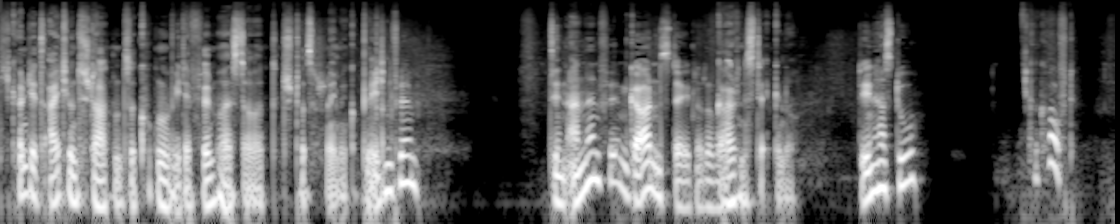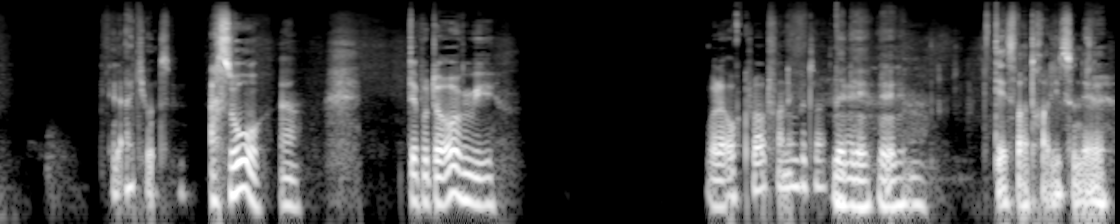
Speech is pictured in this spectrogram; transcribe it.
Ich könnte jetzt iTunes starten und zu gucken, wie der Film heißt, aber dann stürzt wahrscheinlich mein Computer. Welchen Film? Den anderen Film? Garden State oder was? Garden State, genau. Den hast du? Gekauft. In iTunes. Ach so, ja. Der wurde auch irgendwie. Wurde auch Crowdfunding bezahlt? Nee, nee, nee, nee. Ah. Das war traditionell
